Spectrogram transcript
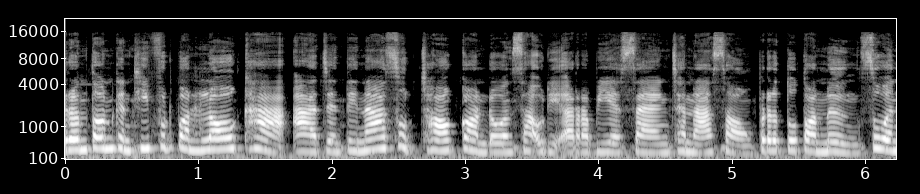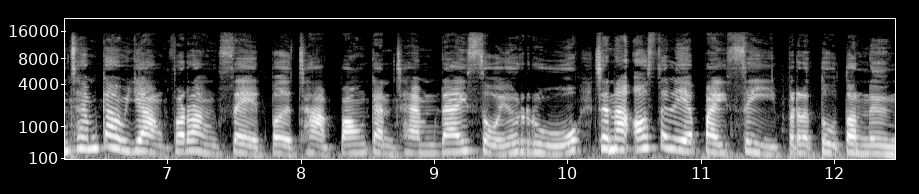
เริ่มต้นกันที่ฟุตบอลโลกค่ะ อาร์เจนตินาสุดช็อกก่อนโดนซาอุดิอาระเบียแซงชนะ 2 ประตูต่อหนึ่งส่วนแชมป์เก่าอย่างฝรั่งเศส เปิดฉากป้องกันแชมป์ได้สวยหรู ชนะออสเตรเลียไป 4 ประตูต่อหนึ่ง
